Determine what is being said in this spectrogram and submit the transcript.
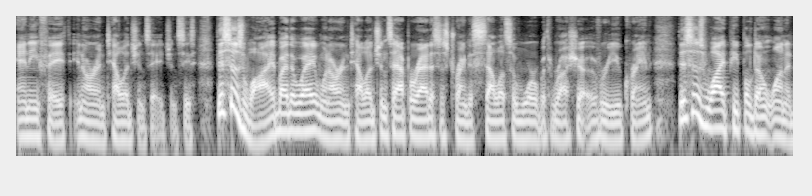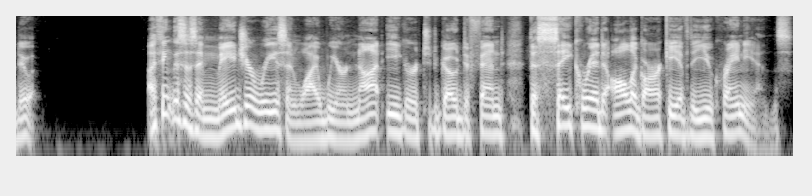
any faith in our intelligence agencies. This is why, by the way, when our intelligence apparatus is trying to sell us a war with Russia over Ukraine, this is why people don't want to do it. I think this is a major reason why we are not eager to go defend the sacred oligarchy of the Ukrainians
